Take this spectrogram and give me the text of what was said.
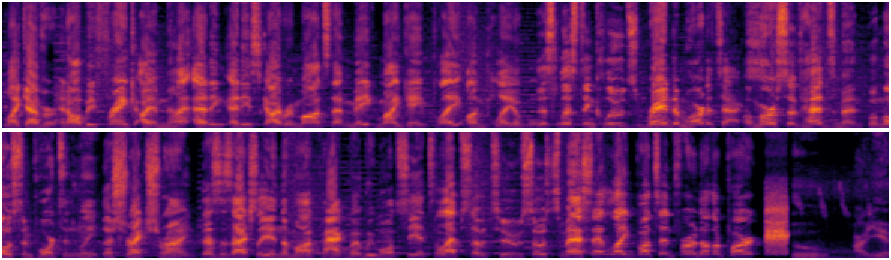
Like ever. And I'll be frank, I am not adding any Skyrim mods that make my gameplay unplayable. This list includes random heart attacks, immersive headsmen, but most importantly, the Shrek Shrine. This is actually in the mod pack, but we won't see it till episode 2, so smash that like button for another part. Who are you?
